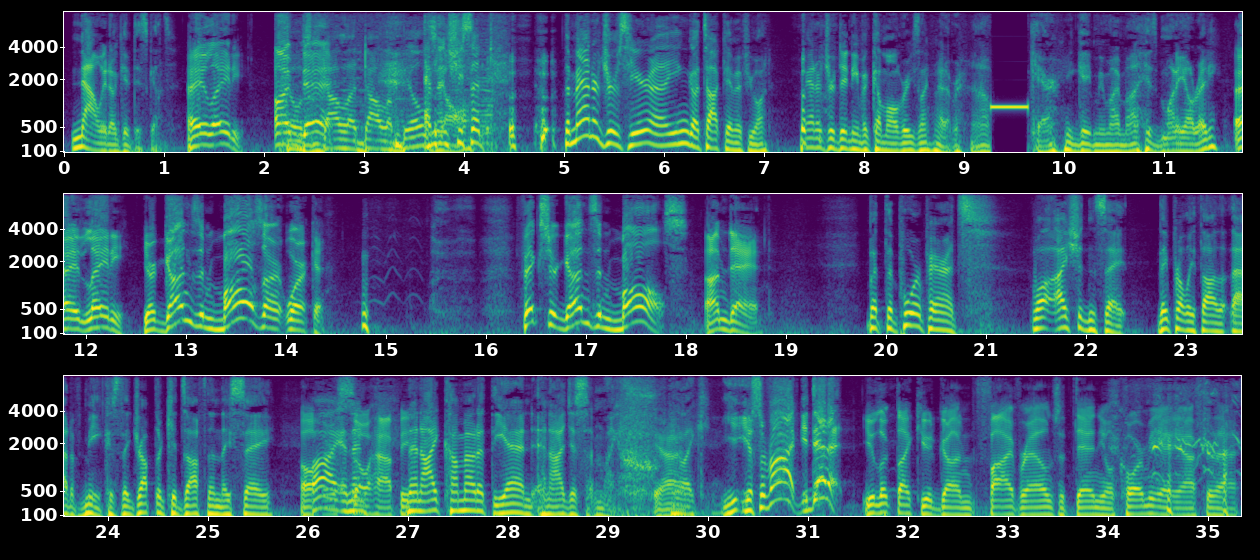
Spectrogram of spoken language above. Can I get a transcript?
"No, we don't give discounts." hey, lady, I'm Those dead. dollar dollar bills. And then she y'all. said, "The manager's here. Uh, you can go talk to him if you want." Manager didn't even come over. He's like, "Whatever. I don't care. He gave me my mo- his money already." Hey, lady, your guns and balls aren't working. Fix your guns and balls. I'm Dan. But the poor parents, well, I shouldn't say. They probably thought that of me because they drop their kids off, then they say Oh, bye, and so then, happy. Then I come out at the end, and I just I'm like, Yeah. They're like you, you survived, you did it. You looked like you'd gone five rounds with Daniel Cormier after that.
